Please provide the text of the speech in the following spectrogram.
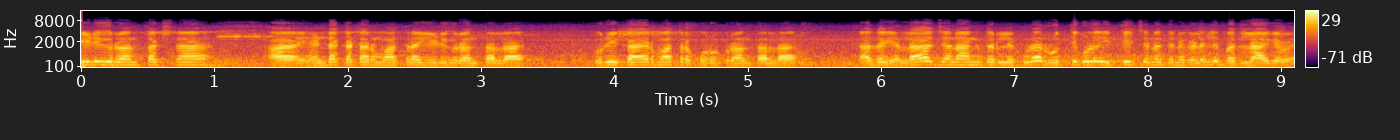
ಈಡಿಗರು ಅಂದ ತಕ್ಷಣ, ಆ ಹೆಂಡ ಕಟ್ಟರ್ ಮಾತ್ರ ಈಡಿಗರು ಅಂತಲ್ಲ, ಕುರಿ ಕಾಯರ್ ಮಾತ್ರ ಕುರುಬರು ಅಂತಲ್ಲ ಆದರೆ ಎಲ್ಲ ಜನಾಂಗದಲ್ಲಿ ಕೂಡ ವೃತ್ತಿಗಳು ಇತ್ತೀಚಿನ ದಿನಗಳಲ್ಲಿ ಬದಲಾಗಿವೆ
